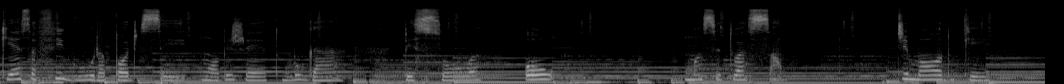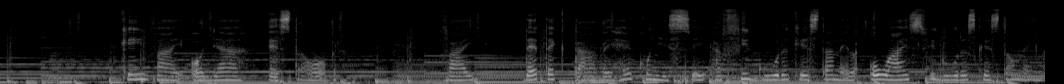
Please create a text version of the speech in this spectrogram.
que essa figura pode ser um objeto, um lugar, pessoa ou uma situação, de modo que quem vai olhar esta obra vai detectar, vai reconhecer a figura que está nela ou as figuras que estão nela,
